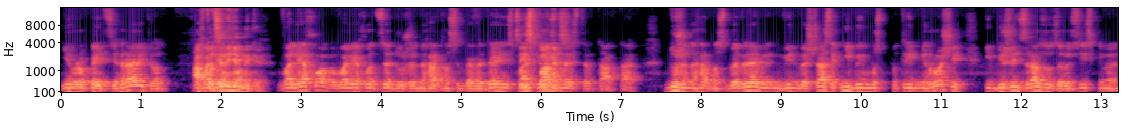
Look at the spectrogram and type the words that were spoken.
європейці грають. От А хто ці Валєхо- негідники? Валєхо, Валєхо це дуже негарно себе веде. Іспанський іспанець? майстер, так, так. Дуже негарно себе веде. Він, він весь час, як ніби йому потрібні гроші, і біжить зразу за російськими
